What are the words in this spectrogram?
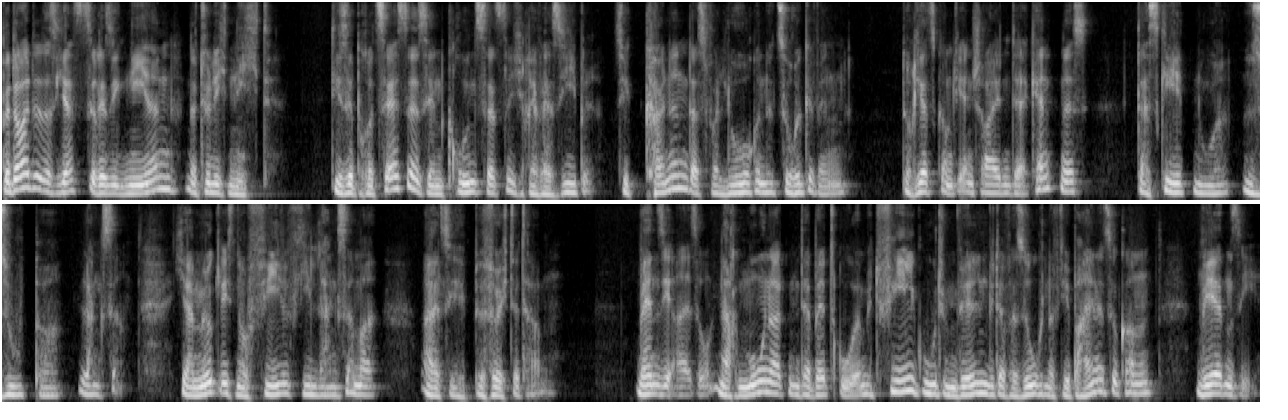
Bedeutet das jetzt zu resignieren? Natürlich nicht. Diese Prozesse sind grundsätzlich reversibel. Sie können das Verlorene zurückgewinnen. Doch jetzt kommt die entscheidende Erkenntnis, das geht nur super langsam. Ja, möglichst noch viel, viel langsamer, als Sie befürchtet haben. Wenn Sie also nach Monaten der Bettruhe mit viel gutem Willen wieder versuchen, auf die Beine zu kommen, werden Sie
